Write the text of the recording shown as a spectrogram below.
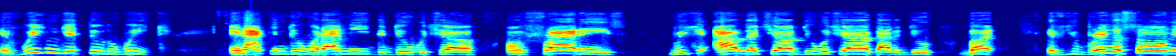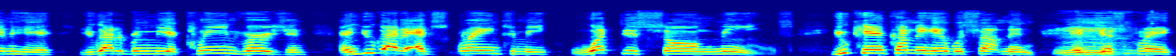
if we can get through the week and I can do what I need to do with y'all on Fridays, we can I'll let y'all do what y'all gotta do. But if you bring a song in here, you gotta bring me a clean version and you gotta explain to me what this song means. You can't come in here with something and, mm. and just Mm. play,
